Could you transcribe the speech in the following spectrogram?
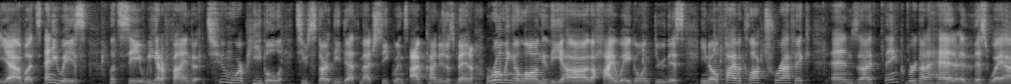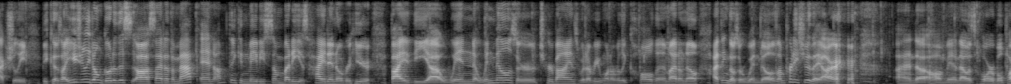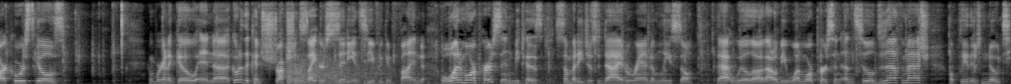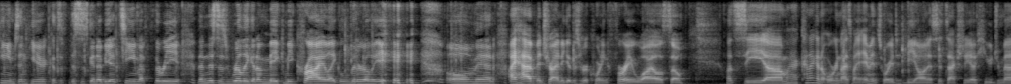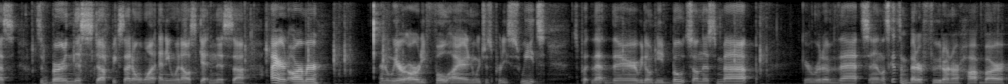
yeah, but anyways. Let's see, we gotta find two more people to start the deathmatch sequence. I've kind of just been roaming along the uh, the highway, going through this, you know, 5 o'clock traffic, and I think we're gonna head this way, actually, because I usually don't go to this uh, side of the map, and I'm thinking maybe somebody is hiding over here by the uh, wind windmills or turbines, whatever you want to really call them. I don't know. I think those are windmills. I'm pretty sure they are. and, uh, oh man, that was horrible parkour skills and we're gonna go and uh, go to the construction site or city and see if we can find one more person because somebody just died randomly. So that will uh, that'll be one more person until deathmatch hopefully there's no teams in here because if this is gonna be a team of three then this is really gonna make me cry like literally. Oh man. I have been trying to get this recording for a while so let's see. Uh, I'm kind of gonna organize my inventory to be honest. It's actually a huge mess to burn this stuff because I don't want anyone else getting this uh, iron armor. And we are already full iron, which is pretty sweet. Let's put that there. We don't need boats on this map. Get rid of that. And let's get some better food on our hotbar.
